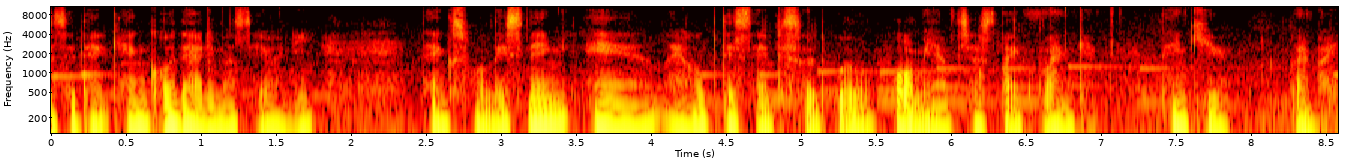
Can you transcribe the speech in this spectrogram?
せで健康でありますように Thanks for listening and I hope this episode will warm me up just like blanket. Thank you. Bye bye.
